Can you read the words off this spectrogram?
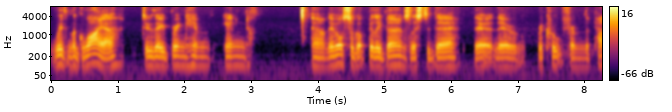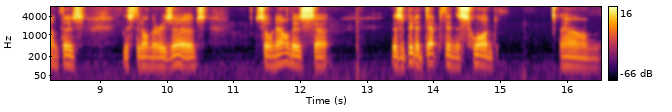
with McGuire. Do they bring him in? Um, they've also got Billy Burns listed there. Their their recruit from the Panthers listed on the reserves. So now there's uh, there's a bit of depth in the squad. Um,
